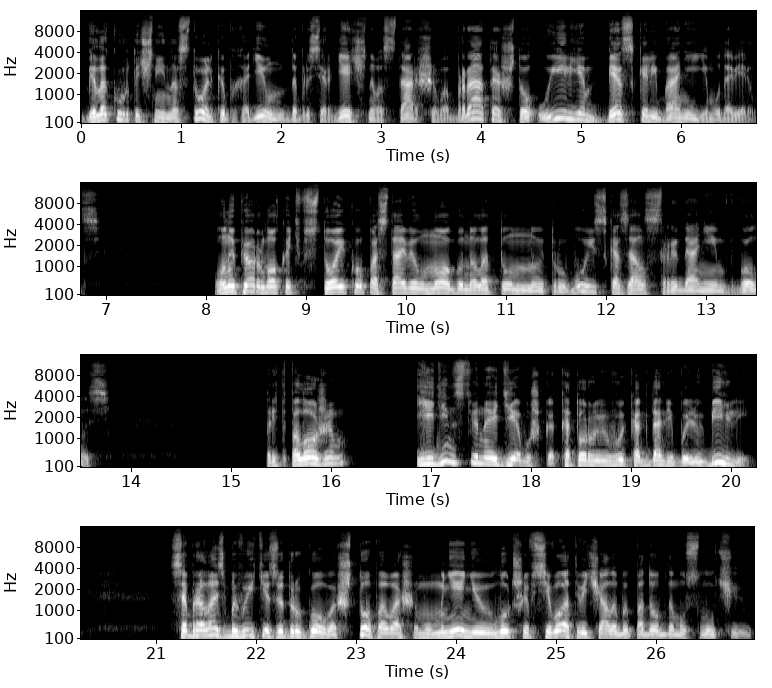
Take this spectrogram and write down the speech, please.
Белокурточный настолько походил на добросердечного старшего брата, что Уильям без колебаний ему доверился. Он упер локоть в стойку, поставил ногу на латунную трубу и сказал с рыданием в голосе. «Предположим, единственная девушка, которую вы когда-либо любили, собралась бы выйти за другого. Что, по вашему мнению, лучше всего отвечало бы подобному случаю?»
